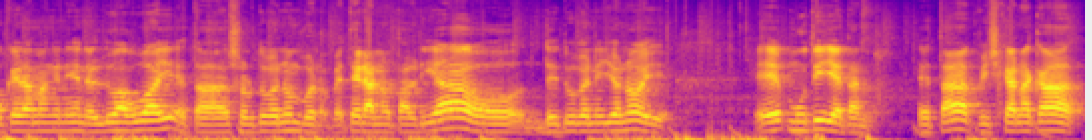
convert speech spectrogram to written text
aukera eman genien helduagoai eta sortu genuen, bueno, veterano taldia o deitu genio hoi e, mutiletan. Eta pixkanaka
